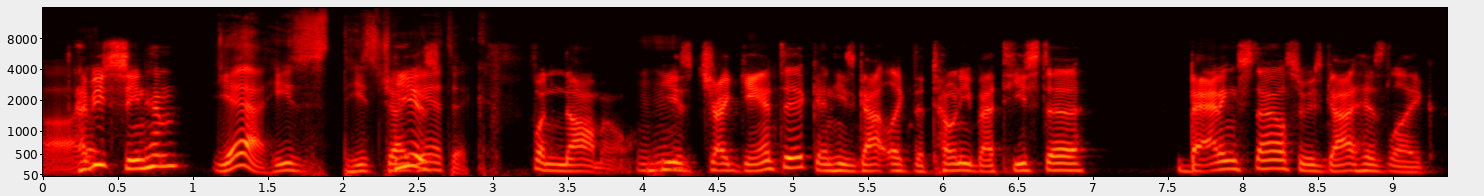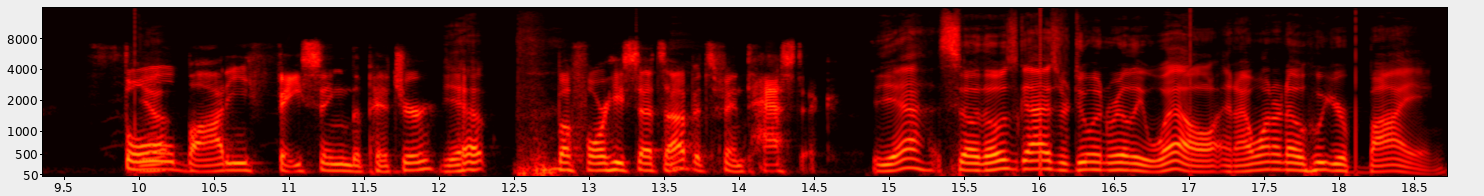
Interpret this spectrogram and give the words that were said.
Uh, Have you seen him? yeah, he's he's He gigantic. Phenomenal. Mhm. He is gigantic, and he's got like the Tony Batista batting style. So he's got his like full Yep. body facing the pitcher Yep. before he sets up. It's fantastic. Yeah. So those guys are doing really well, and I want to know who you're buying.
